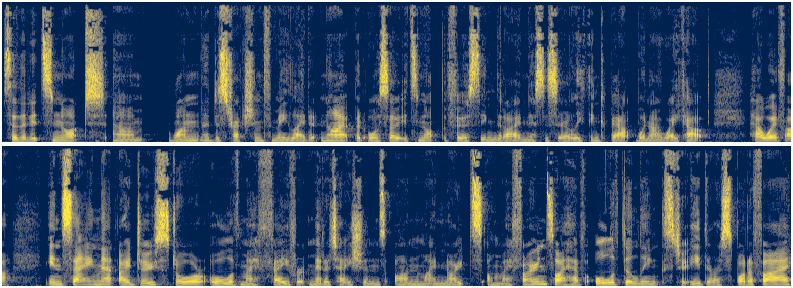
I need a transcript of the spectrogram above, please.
so that it's not um, one, a distraction for me late at night, but also it's not the first thing that I necessarily think about when I wake up. However, in saying that, I do store all of my favorite meditations on my notes on my phone. So I have all of the links to either a Spotify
